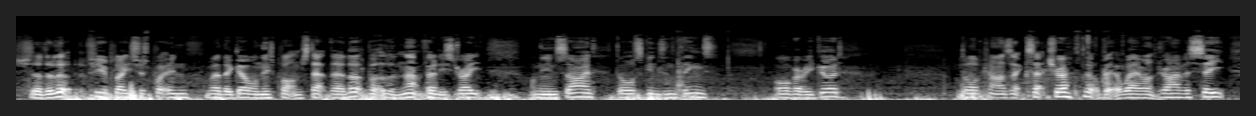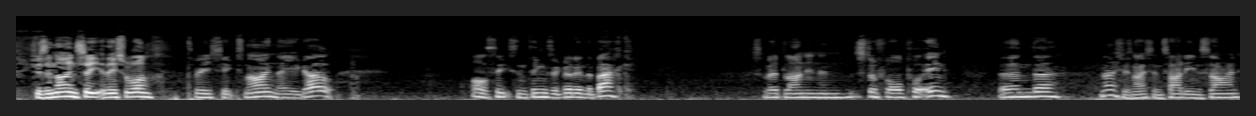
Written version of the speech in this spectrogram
So the little, few plates just put in where they go on this bottom step there, look. But other than that, fairly straight on the inside. Door skins and things, all very good door cards etc a little bit of wear on driver's seat. Is a nine seater this one. 369 there you go. All seats and things are good in the back. Some headlining and stuff all put in. And uh no she's nice and tidy inside.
